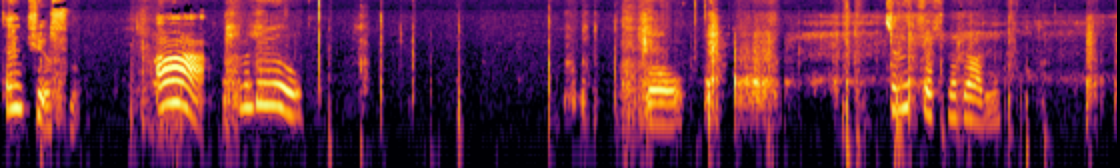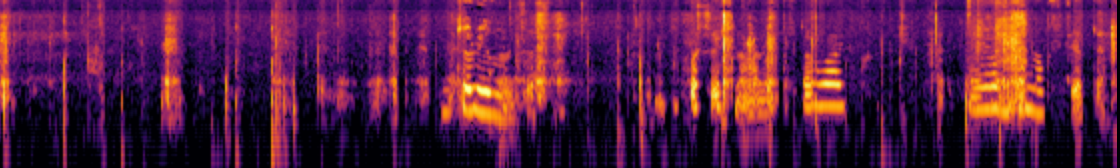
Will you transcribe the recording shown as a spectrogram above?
Це не чесно. А, ну. Вау. Це не чесно, реально. Ну, чесно. Підпишись на мене, поставай. Не обідно вчити.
